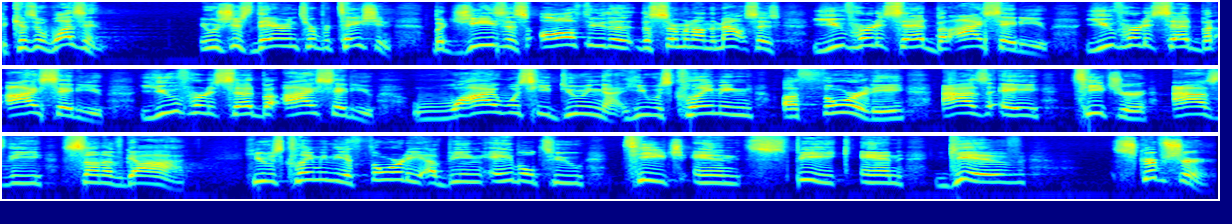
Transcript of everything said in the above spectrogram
Because it wasn't. It was just their interpretation. But Jesus, all through the, the Sermon on the Mount, says, You've heard it said, but I say to you. You've heard it said, but I say to you. You've heard it said, but I say to you. Why was he doing that? He was claiming authority as a teacher, as the Son of God. He was claiming the authority of being able to teach and speak and give Scripture.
